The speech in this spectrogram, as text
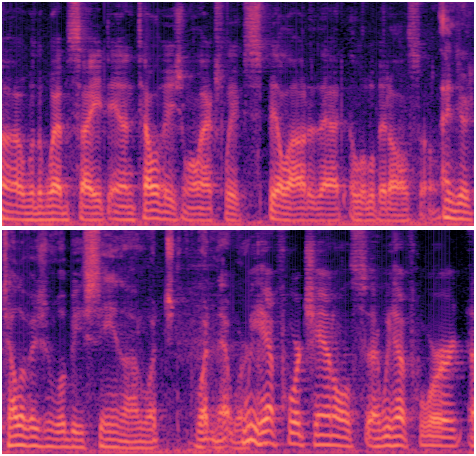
uh, with the website and television will actually spill out of that a little bit also. and your television will be seen on what what network? We have four channels, uh, we have four uh,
